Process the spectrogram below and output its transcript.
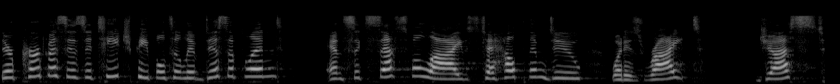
Their purpose is to teach people to live disciplined and successful lives to help them do what is right, just,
